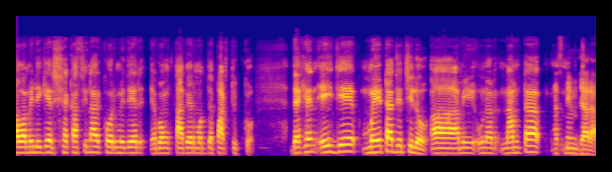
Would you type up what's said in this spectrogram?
আওয়ামী লীগের শেখ হাসিনার কর্মীদের এবং তাদের মধ্যে পার্থক্য। দেখেন এই যে মেয়েটা যে ছিল আহ, আমি ওনার নামটা তাসনিম যারা।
